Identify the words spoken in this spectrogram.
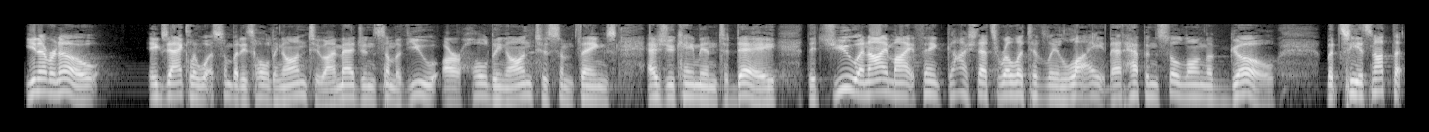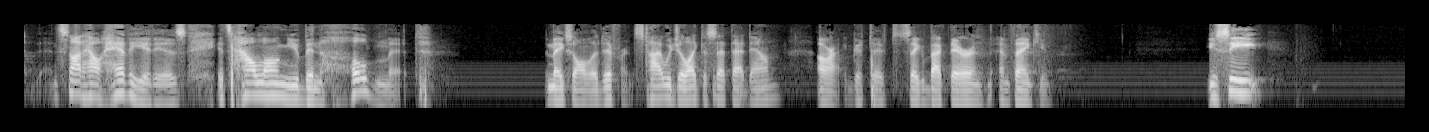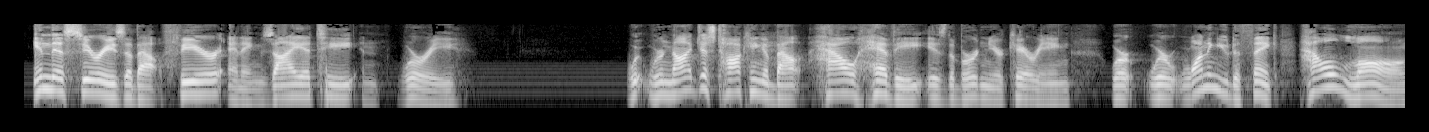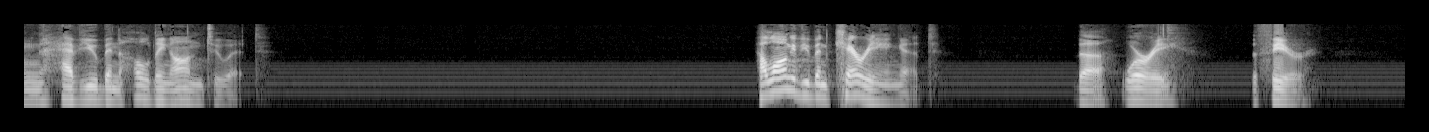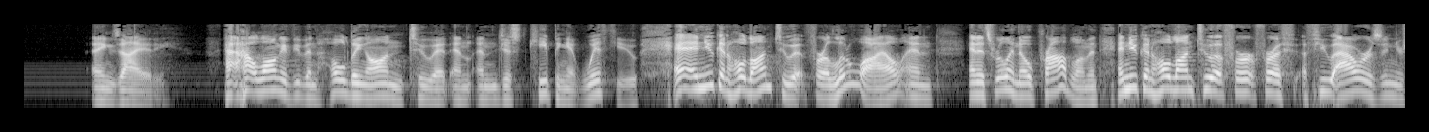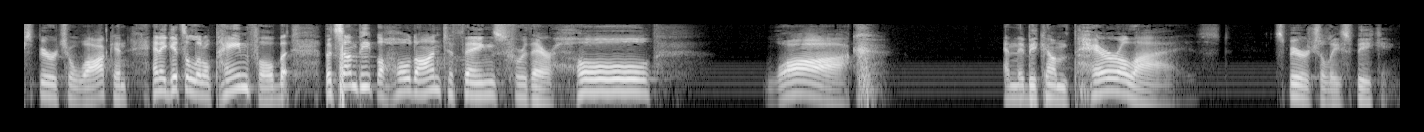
You never know exactly what somebody's holding on to. I imagine some of you are holding on to some things as you came in today that you and I might think, gosh, that's relatively light. That happened so long ago. But see, it's not that, it's not how heavy it is. It's how long you've been holding it that makes all the difference. Ty, would you like to set that down? All right, good to say back there and, and thank you. You see, in this series about fear and anxiety and worry, we're not just talking about how heavy is the burden you're carrying. We're, we're wanting you to think, how long have you been holding on to it? How long have you been carrying it? The worry, the fear, anxiety. How long have you been holding on to it and, and just keeping it with you? And you can hold on to it for a little while and, and it's really no problem. And, and you can hold on to it for, for a, few hours in your spiritual walk and, and it gets a little painful, but, but some people hold on to things for their whole walk and they become paralyzed, spiritually speaking,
